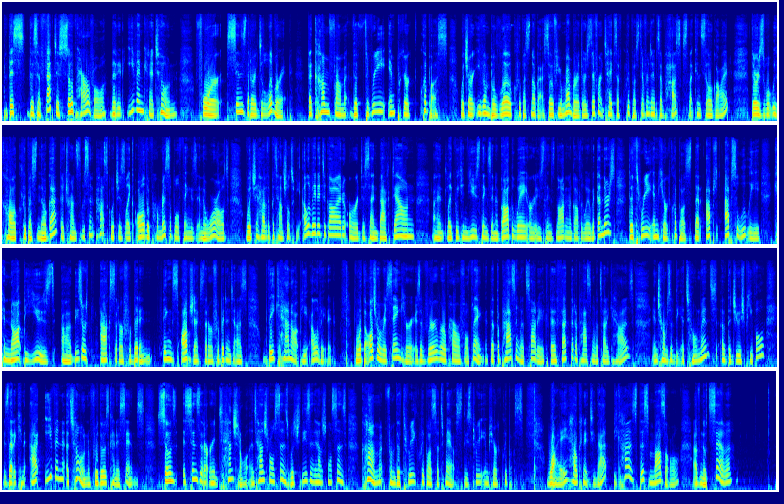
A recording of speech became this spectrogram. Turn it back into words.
this this effect is so powerful that it even can atone for sins that are deliberate that come from the three impure klipos, which are even below klipas noga. So if you remember, there's different types of klipos, different types of husks that conceal God. There's what we call klipas noga, the translucent husk, which is like all the permissible things in the world, which have the potential to be elevated to God or descend back down. And like we can use things in a godly way or use things not in a godly way. But then there's the three impure klipos that ab- absolutely cannot be used. Uh, these are acts that are forbidden things, objects that are forbidden to us, they cannot be elevated. But what the Alter is saying here is a very, very powerful thing that the passing of a tzaddik, the effect that a passing of a tzaddik has in terms of the atonement of the Jewish people is that it can act, even atone for those kind of sins. So sins that are intentional, intentional sins, which these intentional sins come from the three klipos hatmeos, these three impure klipos. Why? How can it do that? Because this mazel of notzer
